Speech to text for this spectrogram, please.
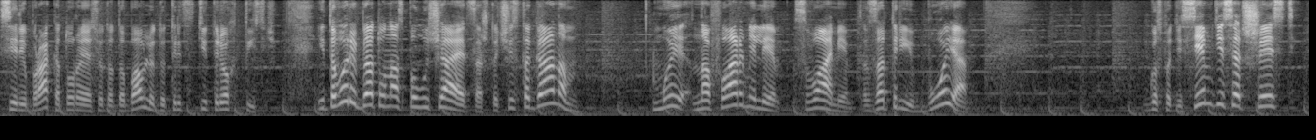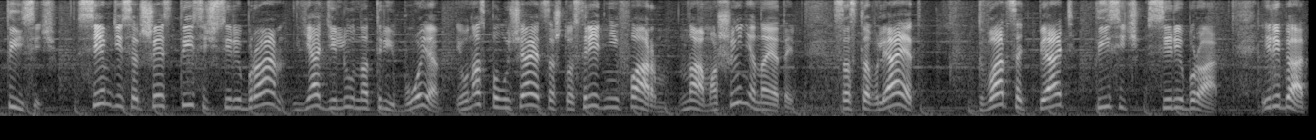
серебра, которое я сюда добавлю, до 33 тысяч. Итого, ребята, у нас получается, что чистоганом мы нафармили с вами за три боя, господи, 76 тысяч. 76 тысяч серебра я делю на три боя, и у нас получается, что средний фарм на машине на этой составляет 25 тысяч серебра. И, ребят,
